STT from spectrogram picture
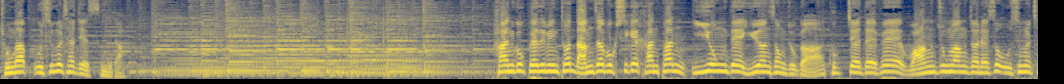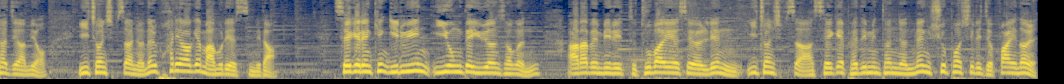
종합 우승을 차지했습니다. 한국 배드민턴 남자 복식의 간판 이용대 유연성조가 국제대회 왕중왕전에서 우승을 차지하며 2014년을 화려하게 마무리했습니다. 세계 랭킹 1위인 이용대 유연성은 아랍에미리트 두바이에서 열린 2014 세계 배드민턴 연맹 슈퍼 시리즈 파이널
